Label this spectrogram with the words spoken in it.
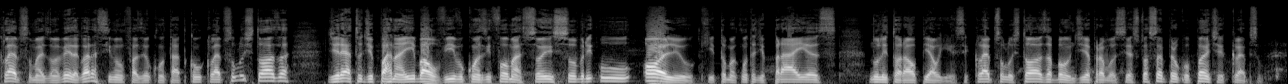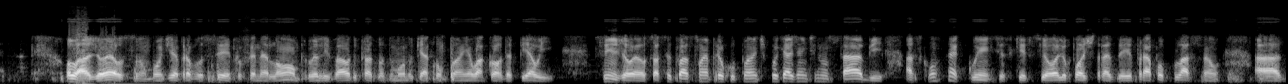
Clebson mais uma vez. Agora sim vamos fazer o contato com o Clebson Lustosa, direto de Parnaíba, ao vivo, com as informações sobre o óleo que toma conta de praias no litoral piauiense. Clebson Lustosa, bom dia para você. A situação é preocupante, Clebson? Olá, Joelson. Bom dia para você, para o Fenelon, para o Elivaldo e para todo mundo que acompanha o Acorda Piauí. Sim, Joel, a situação é preocupante porque a gente não sabe as consequências que esse óleo pode trazer para a população. Ah,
